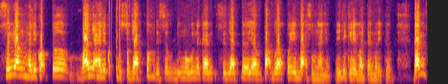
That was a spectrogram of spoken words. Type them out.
serang helikopter banyak helikopter musuh jatuh dia menggunakan senjata yang tak berapa hebat sebenarnya. Jadi kehebatan mereka. Dan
